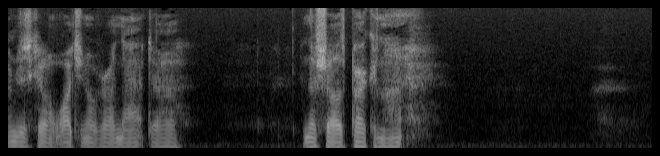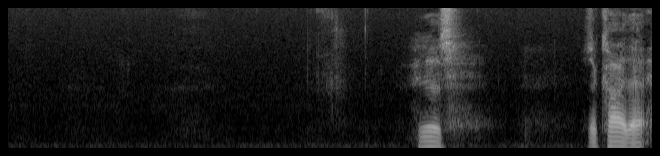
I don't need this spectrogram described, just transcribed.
I'm just kind of watching over on that uh, in the Shaw's parking lot. There's, there's a car that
